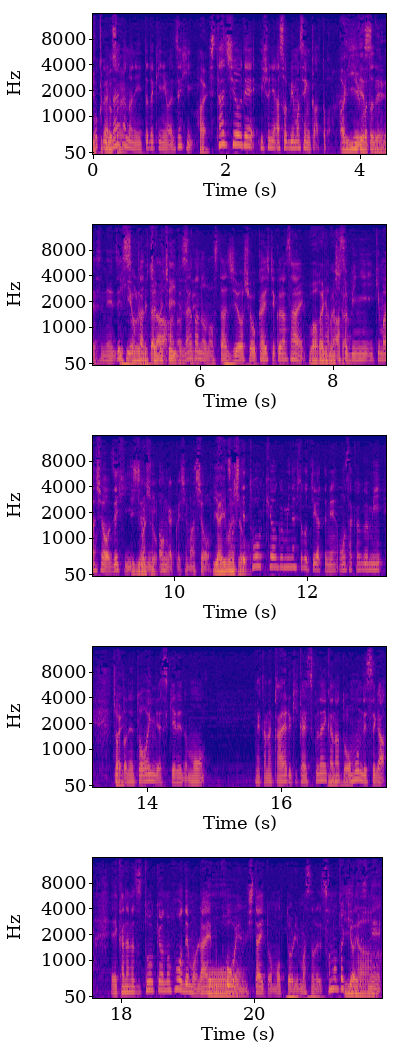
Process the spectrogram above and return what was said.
僕が長野に行った時にはぜひスタジオで一緒に遊びませんか？ということでですねぜひよかったらいいね長野のスタジオを紹介してください。わかりました。遊びに行きましょう。ぜひ一緒に音楽しましょう。やりましょう。そして東京組の人と違ってね大阪組ちょっとね、はい、遠いんですけれどもなかなか会える機会少ないかなと思うんですが、うんうん、えー、必ず東京の方でもライブ公演したいと思っておりますので、その時はですね、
